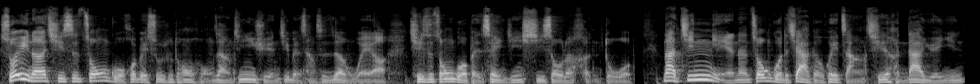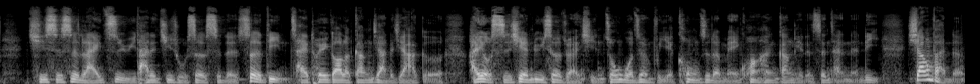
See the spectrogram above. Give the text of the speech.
所以呢，其实中国会被输出通货膨胀？经济学人基本上是认为啊，其实中国本身已经吸收了很多。那今年呢，中国的价格会涨，其实很大原因其实是来自至于。它的基础设施的设定，才推高了钢价的价格，还有实现绿色转型。中国政府也控制了煤矿和钢铁的生产能力。相反的，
